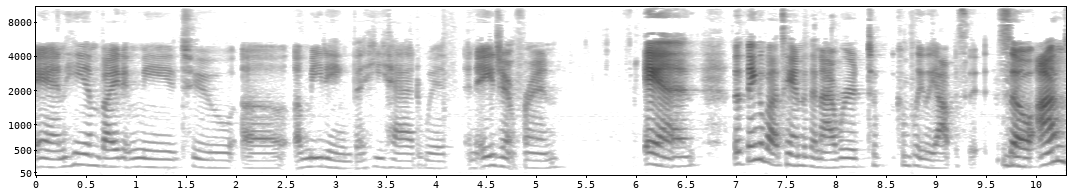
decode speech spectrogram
and he invited me to a, a meeting that he had with an agent friend. And the thing about Tanith and I, we're t- completely opposite. Mm-hmm. So I'm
